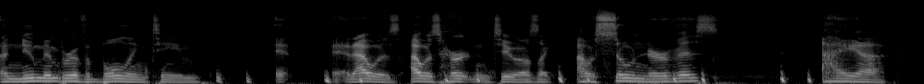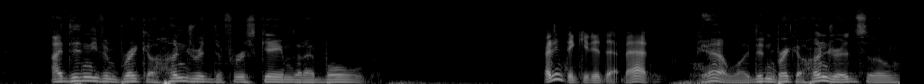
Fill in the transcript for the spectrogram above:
a new member of a bowling team and, and I was I was hurting too. I was like I was so nervous. I uh I didn't even break a hundred the first game that I bowled. I didn't think you did that bad. Yeah, well I didn't break a hundred, so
